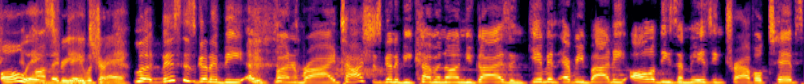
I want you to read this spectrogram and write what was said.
always on the day with Trey. Look, this is going to be a fun ride. Tosh is going to be coming on, you guys, and giving everybody all of these amazing travel tips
